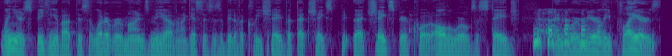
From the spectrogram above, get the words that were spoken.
When you're speaking about this, what it reminds me of, and I guess this is a bit of a cliche, but that Shakespeare, that Shakespeare quote, "All the world's a stage, and we're merely players."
